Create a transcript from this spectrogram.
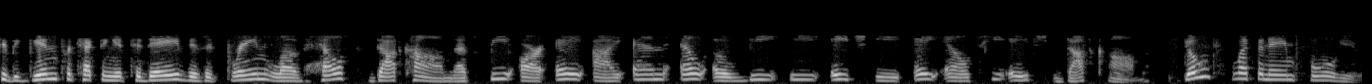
To begin protecting it today, visit brainlovehealth.com. That's B-R-A-I-N-L-O-V-E-H-E-A-L-T-H dot com. Don't let the name fool you.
